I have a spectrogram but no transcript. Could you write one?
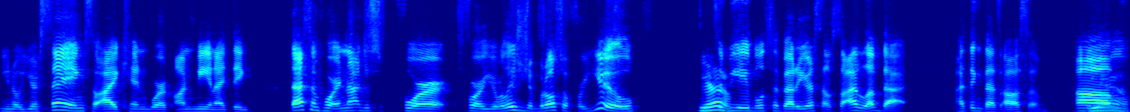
you know, you're saying so I can work on me. And I think that's important, not just for for your relationship, but also for you yeah. to be able to better yourself. So I love that. I think that's awesome. Um, yeah.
